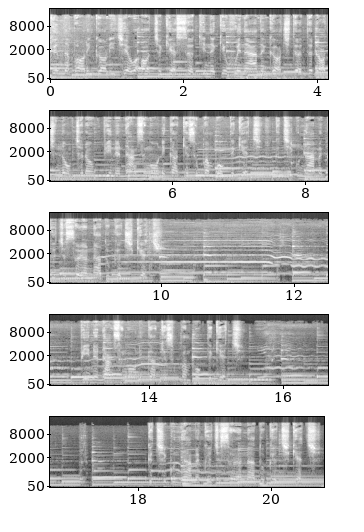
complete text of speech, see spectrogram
끝나버린 걸 이제와 어쩌겠어. 뒤늦게 후회나는 거지 더떨어진 놈처럼 비는 항상 오니까 계속 반복되겠지. 그치고 나면 그제서야 나도 그치겠지. 비는 항상 오니까 계속 반복되겠지. 그치고 나면 그제서야 나도 그치겠지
